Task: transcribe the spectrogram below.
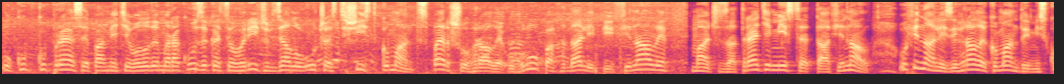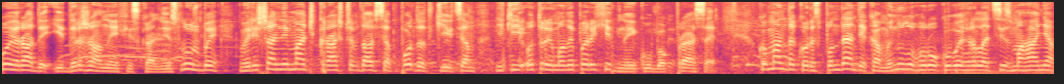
У Кубку преси пам'яті Володимира Кузика цьогоріч взяло участь шість команд. Спершу грали у групах, далі півфінали, матч за третє місце та фінал. У фіналі зіграли команди міської ради і Державної фіскальної служби. Вирішальний матч краще вдався податківцям, які отримали перехідний кубок преси. Команда кореспондент, яка минулого року виграла ці змагання,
